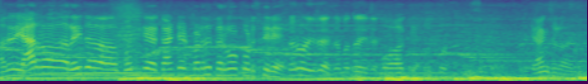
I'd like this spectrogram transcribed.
ಅಂದರೆ ಯಾರು ರೈತ ಬಂದು ಕಾಂಟ್ಯಾಕ್ಟ್ ಮಾಡಿದ್ರೆ ಕರ್ಕೊಂಡು ಕೊಡಿಸ್ತೀರಿ? ಸರ್ ಇದೆ ನಮ್ಮ ಹತ್ರ ಇದೆ. ಓಕೆ. ಥ್ಯಾಂಕ್ಸ್ ಅಣ್ಣ.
